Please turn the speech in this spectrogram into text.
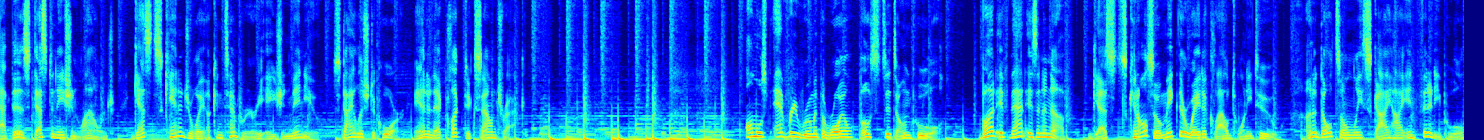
At this destination lounge, guests can enjoy a contemporary Asian menu, stylish decor, and an eclectic soundtrack. Almost every room at the Royal boasts its own pool. But if that isn't enough, guests can also make their way to Cloud 22, an adults only sky high infinity pool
